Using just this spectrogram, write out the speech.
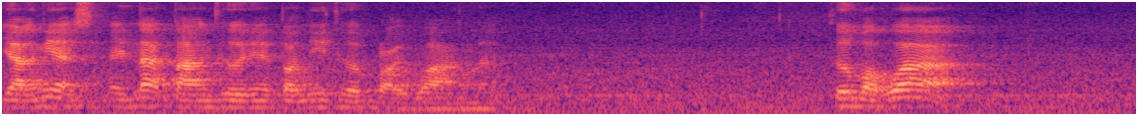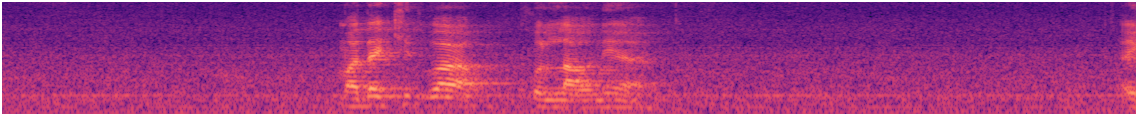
อย่างเนี้ยในหน้าตางเธอเนี่ยตอนนี้เธอปล่อยวางแล้วเธอบอกว่า มาได้คิดว่าคนเราเนี่ย ไอ้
